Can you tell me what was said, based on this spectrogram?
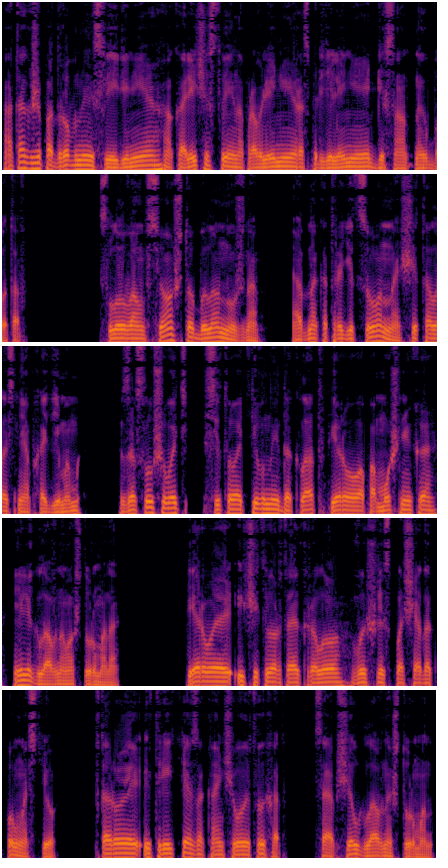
а также подробные сведения о количестве и направлении распределения десантных ботов. Словом, все, что было нужно, однако традиционно считалось необходимым заслушивать ситуативный доклад первого помощника или главного штурмана. Первое и четвертое крыло вышли с площадок полностью, второе и третье заканчивают выход, сообщил главный штурман.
